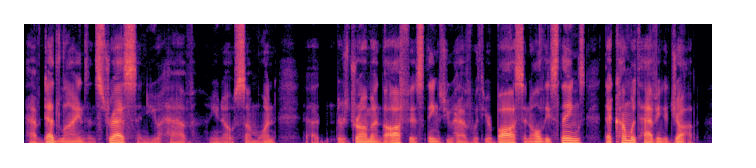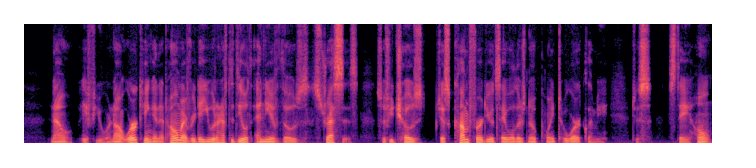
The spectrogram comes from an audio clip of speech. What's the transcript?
have deadlines and stress, and you have, you know, someone, uh, there's drama in the office, things you have with your boss, and all these things that come with having a job. Now, if you were not working and at home every day, you wouldn't have to deal with any of those stresses. So if you chose just comfort, you would say, well, there's no point to work. Let me just stay home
